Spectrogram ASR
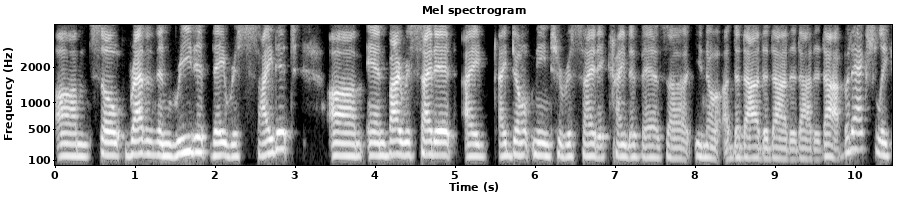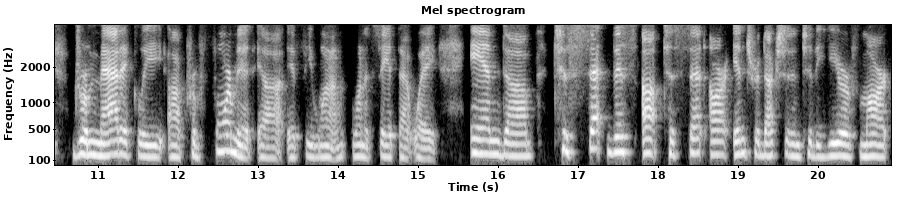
Um, so rather than read it, they recite it. Um, and by recite it, I, I don't mean to recite it kind of as a, you know, a da da da da da da da, da but actually dramatically uh, perform it uh, if you want to want to say it that way. And uh, to set this up, to set our introduction into the year of Mark,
